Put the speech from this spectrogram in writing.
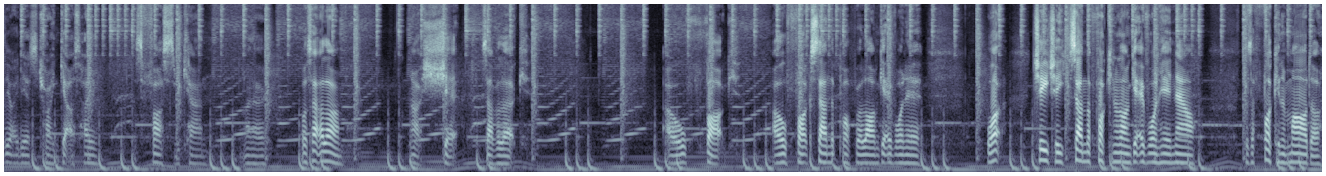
the idea is to try and get us home as fast as we can. I know. What's that alarm? Oh shit. Let's have a look. Oh fuck. Oh fuck. Stand the proper alarm. Get everyone here. What? Chi Chi, sound the fucking alarm. Get everyone here now. There's a fucking armada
